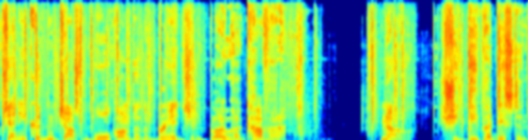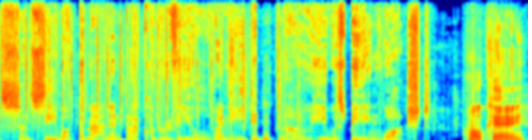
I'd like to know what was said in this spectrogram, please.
Jenny couldn't just walk onto the bridge and blow her cover. No, she'd keep her distance and see what the man in black would reveal when he didn't know he was being watched. Okay,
